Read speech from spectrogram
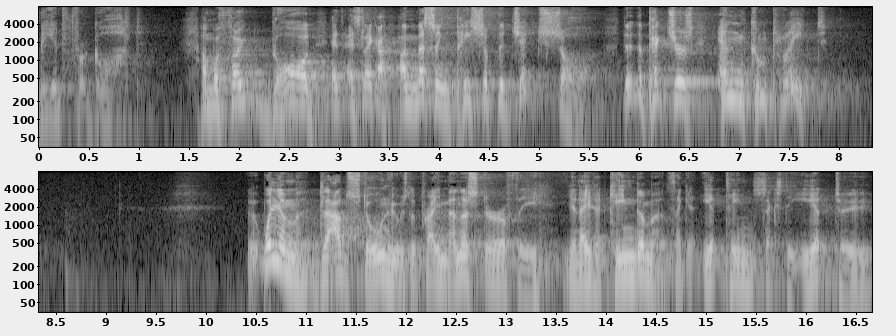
made for God. And without God, it's like a, a missing piece of the jigsaw. The, the picture's incomplete. William Gladstone, who was the Prime Minister of the United Kingdom, I think 1868 to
